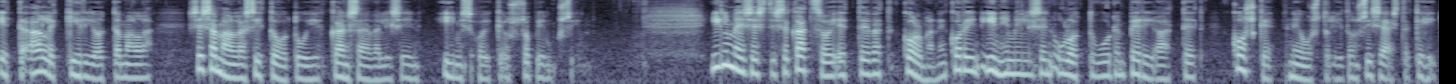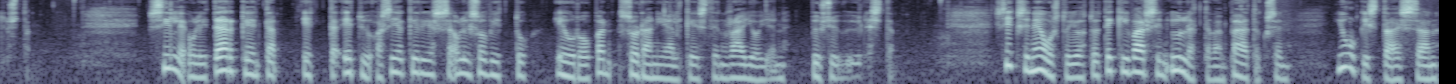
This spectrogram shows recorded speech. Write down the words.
että allekirjoittamalla se samalla sitoutui kansainvälisiin ihmisoikeussopimuksiin. Ilmeisesti se katsoi, etteivät kolmannen korin inhimillisen ulottuvuuden periaatteet koske Neuvostoliiton sisäistä kehitystä. Sille oli tärkeintä, että etyasiakirjassa oli sovittu Euroopan sodan jälkeisten rajojen pysyvyydestä. Siksi neuvostojohto teki varsin yllättävän päätöksen julkistaessaan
